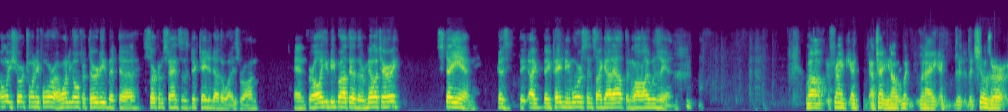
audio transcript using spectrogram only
only short 24. I wanted to go for 30, but uh, circumstances dictated otherwise, Ron. And for all you people out there that are military, stay in because they, they paid me more since I got out than while I was in. Well, Frank, I, will tell you, you know, when, when I, I the, the, chills are,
